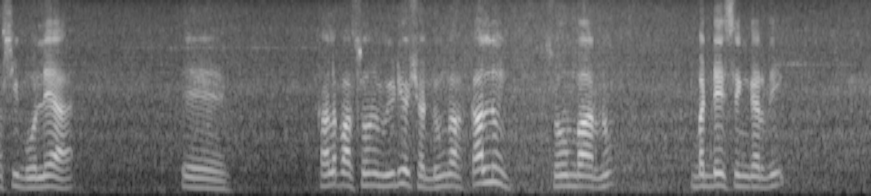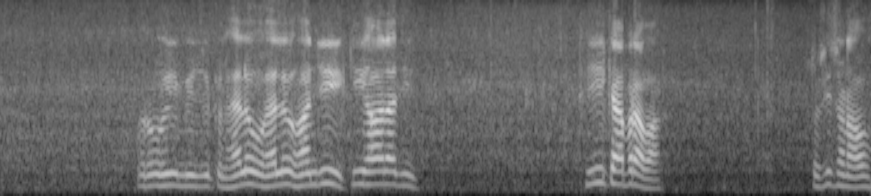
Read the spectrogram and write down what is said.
ਅਸੀਂ ਬੋਲਿਆ ਤੇ ਕੱਲ ਪਰਸੋਂ ਨੂੰ ਵੀਡੀਓ ਛੱਡੂੰਗਾ। ਕੱਲ ਨੂੰ ਸੋਮਵਾਰ ਨੂੰ, ਵੱਡੇ ਸਿੰਗਰ ਦੀ। ਰੋਹੀ ਮਿਊਜ਼ੀਕਲ ਹੈਲੋ ਹੈਲੋ ਹਾਂਜੀ, ਕੀ ਹਾਲ ਆ ਜੀ? ਠੀਕ ਆ ਭਰਾਵਾ। ਤੁਸੀਂ ਸੁਣਾਓ?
